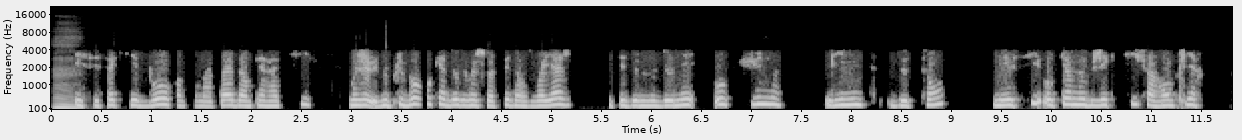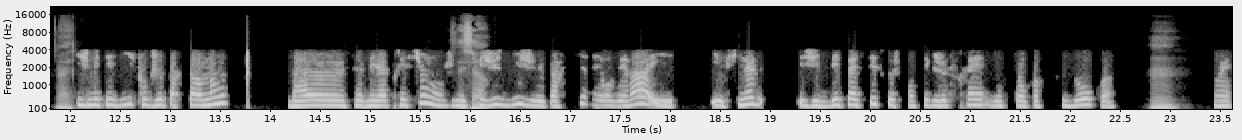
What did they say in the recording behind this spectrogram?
Hmm. Et c'est ça qui est beau quand on n'a pas d'impératif. Moi, le plus beau cadeau que je me sois fait dans ce voyage, c'était de me donner aucune limite de temps mais aussi aucun objectif à remplir. Si je m'étais dit, il faut que je parte un an, bah, euh, ça met la pression. Je me suis juste dit, je vais partir et on verra. Et, et au final, j'ai dépassé ce que je pensais que je ferais. Donc, c'est encore plus beau, quoi. Hmm. Ouais.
